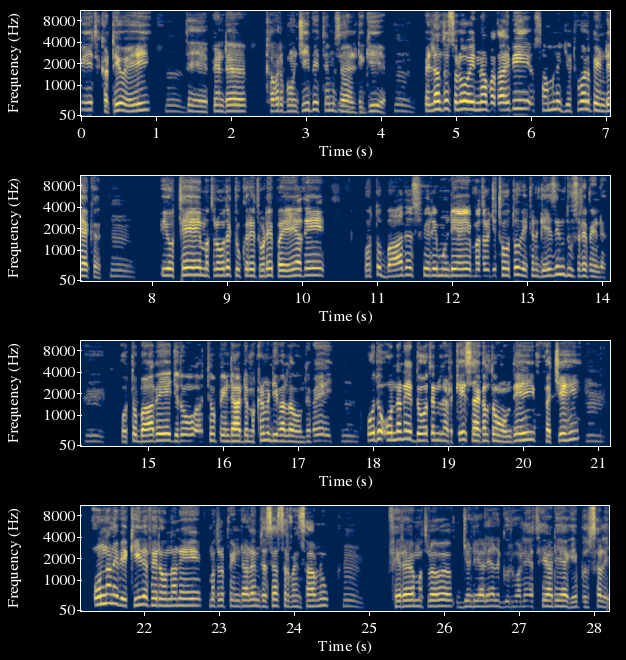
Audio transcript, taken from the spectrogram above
ਵੀ ਇੱਥੇ ਇਕੱਠੇ ਹੋਏ ਸੀ ਤੇ ਪਿੰਡ ਖਬਰ ਪਹੁੰਚੀ ਵੀ ਇੱਥੇ ਮਿਸਾਈਲ ਡਿੱਗੀ ਹੈ। ਪਹਿਲਾਂ ਤਾਂ ਚਲੋ ਇੰਨਾ ਪਤਾ ਸੀ ਵੀ ਸਾਹਮਣੇ ਜੇਠੂਵਾਲ ਪਿੰਡ ਹੈ ਇੱਕ। ਵੀ ਉੱਥੇ ਮਤਲਬ ਉਹਦੇ ਟੁਕੜੇ ਥੋੜੇ ਪਏ ਆ ਤੇ ਉਸ ਤੋਂ ਬਾਅਦ ਸਵੇਰੇ ਮੁੰਡੇ ਆਏ ਮਤਲਬ ਜਿੱਥੋਂ ਉਤੋਂ ਵੇਖਣ ਗਏ ਸੀ ਨਾ ਦੂਸਰੇ ਪਿੰਡ। ਉਸ ਤੋਂ ਬਾਅਦ ਇਹ ਜਦੋਂ ਇੱਥੋਂ ਪਿੰਡ ਸਾਡੇ ਮੱਖਣ ਮੰਡੀ ਵੱਲ ਆਉਂਦੇ ਪਏ ਸੀ ਉਦੋਂ ਉਹਨਾਂ ਨੇ ਦੋ ਤਿੰਨ ਲੜਕੇ ਸਾਈਕਲ ਤੋਂ ਆਉਂਦੇ ਸੀ ਬੱਚੇ ਸੀ। ਉਹਨਾਂ ਨੇ ਵੇਖੀ ਤੇ ਫਿਰ ਉਹਨਾਂ ਨੇ ਮਤਲਬ ਪਿੰਡ ਵਾਲਿਆਂ ਨੂੰ ਦੱਸਿਆ ਸਰਪੰਚ ਸਾਹਿਬ ਨੂੰ ਫਿਰ ਮਤਲਬ ਜੰਡਿਆਲੇ ਵਾਲੇ ਗੁਰੂ ਵਾਲੇ ਇੱਥੇ ਸਾਡੇ ਹੈਗੇ ਪੁਲਿਸ ਵਾਲੇ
